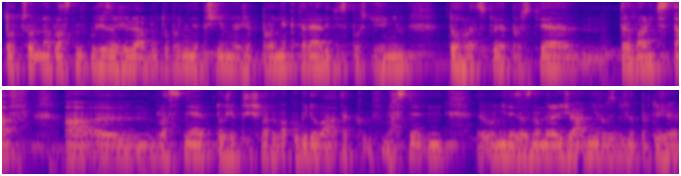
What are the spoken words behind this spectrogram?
to, co na vlastní kůži zažili a bylo to pro ně nepříjemné, že pro některé lidi s postižením tohle je prostě trvalý stav a eh, vlastně to, že přišla doba covidová, tak vlastně oni nezaznamenali žádný rozdíl, protože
